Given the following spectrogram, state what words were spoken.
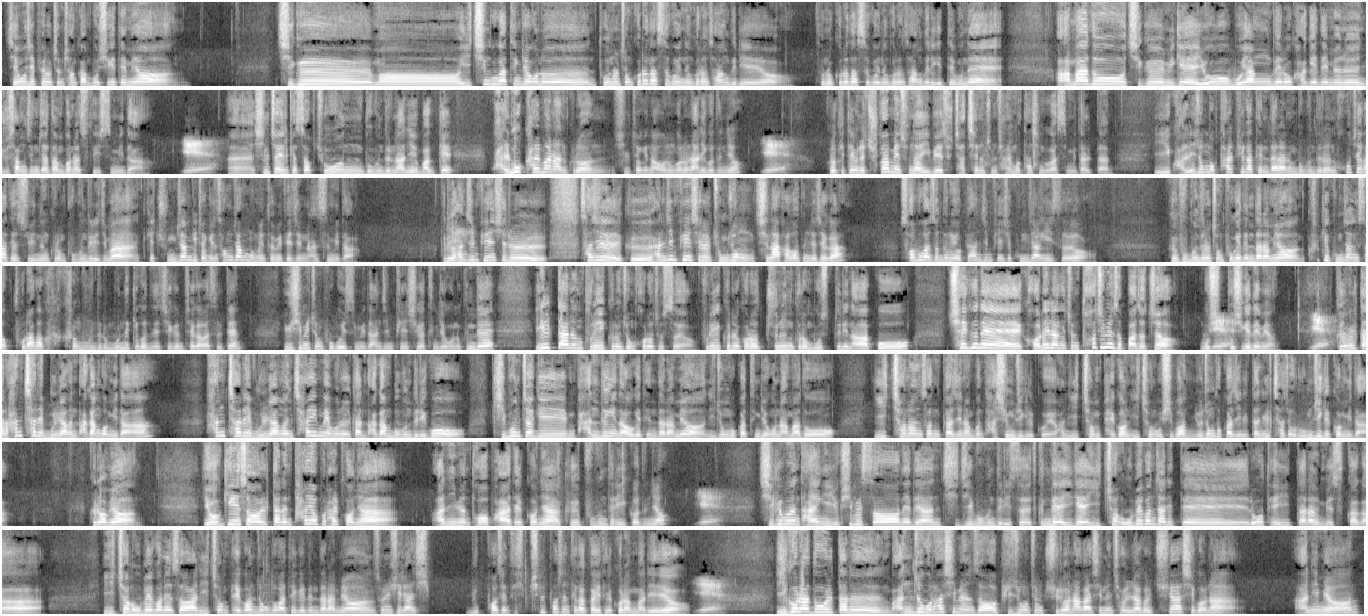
재무제표를 좀 잠깐 보시게 되면 지금 어, 이 친구 같은 경우는 돈을 좀 끌어다 쓰고 있는 그런 상황들이에요. 돈을 끌어다 쓰고 있는 그런 상황들이기 때문에 아마도 지금 이게 요 모양대로 가게 되면은 유상증자 도 한번 할 수도 있습니다. 예, 에, 실적이 이렇게 썩 좋은 부분들은 아니에요. 막 이렇게 괄목할 만한 그런 실적이 나오는 거는 아니거든요. 예. 그렇기 때문에 추가 매수나 이 매수 자체는 좀 잘못하신 것 같습니다. 일단 이 관리 종목 탈피가 된다라는 부분들은 호재가 될 수 있는 그런 부분들이지만 그게 중장기적인 성장 모멘텀이 되지는 않습니다. 그리고 한진 PNC를 사실 그 한진 PNC를 종종 지나가거든요. 제가 서부간선도로 옆에 한진 PNC 공장이 있어요. 그 부분들을 좀 보게 된다라면 그렇게 공장이 썩 돌아가거나 그런 부분들은 못 느끼거든요. 지금 제가 봤을 땐 유심히 좀 보고 있습니다. 한진 PNC 같은 경우는. 근데 일단은 브레이크는 좀 걸어줬어요. 브레이크를 걸어주는 그런 모습들이 나왔고 최근에 거래량이 좀 터지면서 빠졌죠. 예. 보시게 되면. 예, 그럼 일단 한 차례 물량은 나간 겁니다. 한 차례 물량은 차익 매물을 일단 나간 부분들이고 기본적인 반등이 나오게 된다라면 이 종목 같은 경우는 아마도 2,000원 선까지는 한번 다시 움직일 거예요. 한 2,100원, 2,050원 요 정도까지 일단 1차적으로 움직일 겁니다. 그러면 여기에서 일단은 타협을 할 거냐 아니면 더 봐야 될 거냐 그 부분들이 있거든요. 예, 지금은 다행히 61선에 대한 지지 부분들이 있어요. 근데 이게 2,500원짜리 대로 돼 있다라는 매수가가 2,500원에서 한 2,100원 정도가 되게 된다라면 손실이 한 16%, 17% 가까이 될 거란 말이에요. 예, 이거라도 일단은 만족을 하시면서 비중을 좀 줄여나가시는 전략을 취하시거나 아니면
